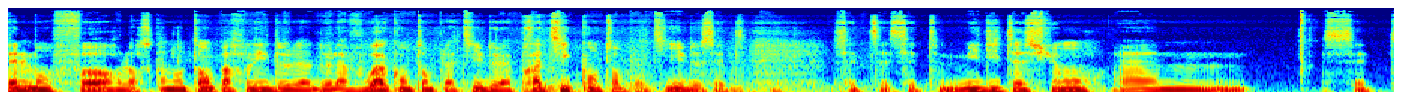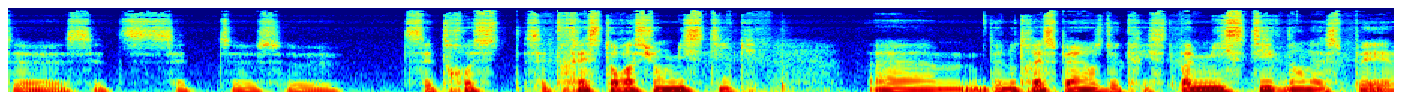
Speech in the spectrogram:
tellement forts lorsqu'on entend parler de la, de voie contemplative, de la pratique contemplative, de cette, méditation. Euh, cette, restauration mystique de notre expérience de Christ. Pas mystique dans l'aspect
